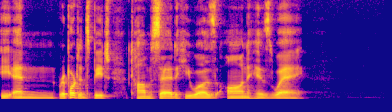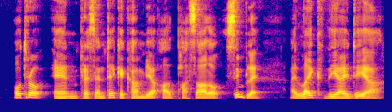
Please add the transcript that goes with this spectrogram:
Y en reported speech, Tom said he was on his way. Otro en presente que cambia al pasado simple. I like the idea.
